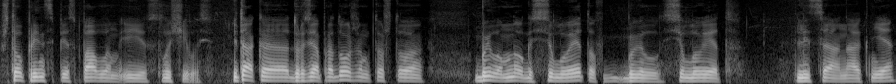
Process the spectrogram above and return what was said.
что, в принципе, с Павлом и случилось. Итак, э, друзья, продолжим то, что было много силуэтов. Был силуэт лица на окне,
